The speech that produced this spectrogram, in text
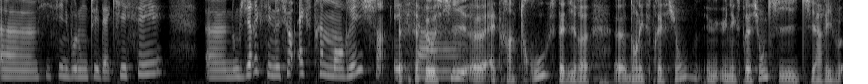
euh, si c'est une volonté d'acquiescer. Euh, donc je dirais que c'est une notion extrêmement riche. Et Parce que ça, peut aussi euh, être un trou, c'est-à-dire euh, dans l'expression, une, une expression qui, qui arrive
